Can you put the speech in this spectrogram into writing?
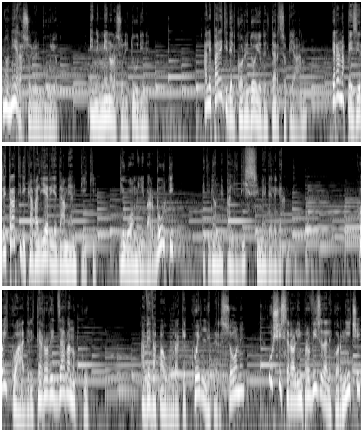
non era solo il buio e nemmeno la solitudine. Alle pareti del corridoio del terzo piano erano appesi ritratti di cavalieri e dame antichi di uomini barbuti e di donne pallidissime ed eleganti. Quei quadri terrorizzavano Q. Aveva paura che quelle persone uscissero all'improvviso dalle cornici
